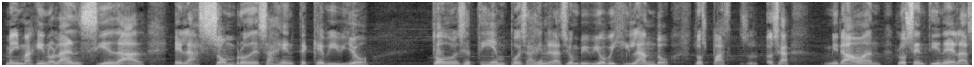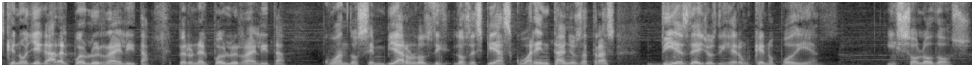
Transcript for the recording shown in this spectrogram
Me imagino la ansiedad, el asombro de esa gente que vivió todo ese tiempo, esa generación vivió vigilando los pasos, o sea, miraban los centinelas que no llegara el pueblo israelita. Pero en el pueblo israelita, cuando se enviaron los, los espías 40 años atrás, 10 de ellos dijeron que no podían. Y solo dos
